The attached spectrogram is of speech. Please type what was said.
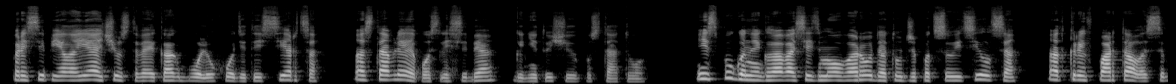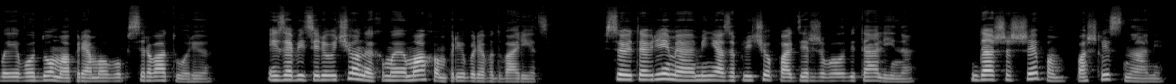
– просипела я, чувствуя, как боль уходит из сердца, оставляя после себя гнетущую пустоту. Испуганный глава седьмого рода тут же подсуетился, открыв портал из своего дома прямо в обсерваторию. Из обители ученых мы махом прибыли во дворец. Все это время меня за плечо поддерживала Виталина. Даша с Шепом пошли с нами.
